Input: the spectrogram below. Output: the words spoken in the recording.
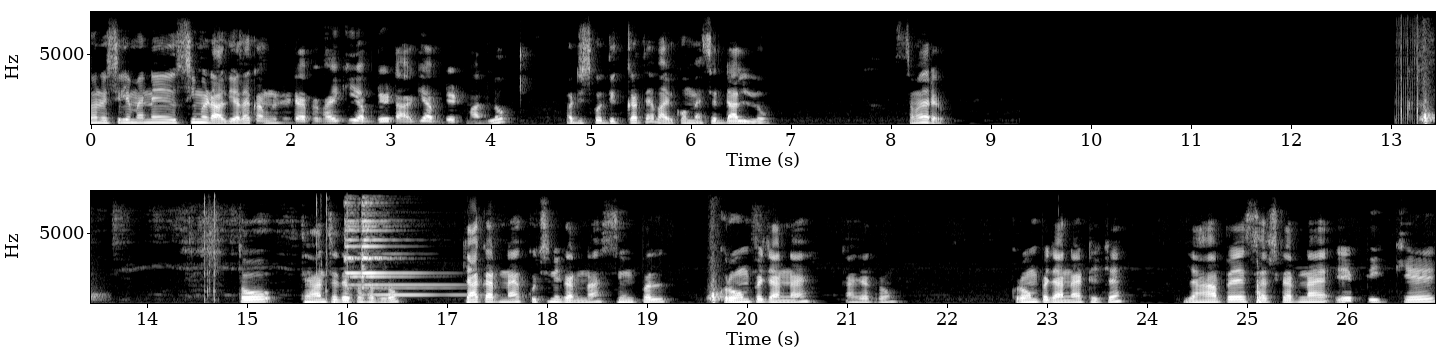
तो इसीलिए मैंने उसी में डाल दिया था कम्युनिटी टैब पे भाई कि अपडेट आ गया अपडेट मार लो। और जिसको दिक्कत है भाई को मैसेज डाल लो। समझ रहे हो? तो ध्यान से देखो सब लोग, क्या करना है, कुछ नहीं करना। सिंपल क्रोम पे जाना है। कहाँ गया क्रोम क्रोम पे जाना है, ठीक है। यहाँ पे सर्च करना है A P K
